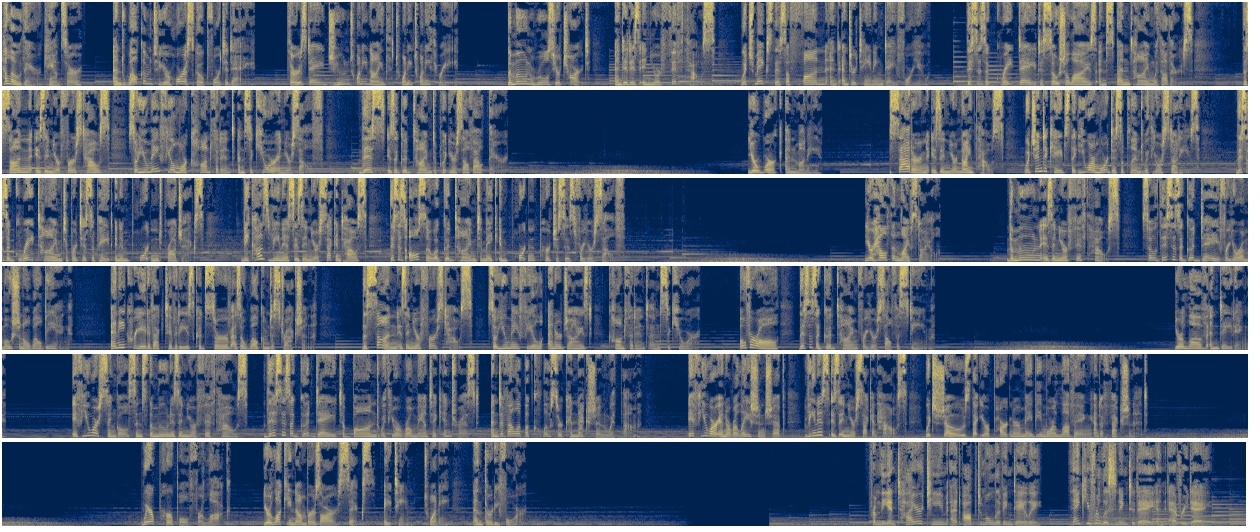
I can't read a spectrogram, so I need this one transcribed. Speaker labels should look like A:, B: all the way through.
A: Hello there, Cancer, and welcome to your horoscope for today, Thursday, June 29th, 2023. The moon rules your chart, and it is in your fifth house, which makes this a fun and entertaining day for you. This is a great day to socialize and spend time with others. The sun is in your first house, so you may feel more confident and secure in yourself. This is a good time to put yourself out there. Your work and money. Saturn is in your ninth house, which indicates that you are more disciplined with your studies. This is a great time to participate in important projects. Because Venus is in your second house, this is also a good time to make important purchases for yourself. Your health and lifestyle. The moon is in your fifth house, so this is a good day for your emotional well being. Any creative activities could serve as a welcome distraction. The sun is in your first house, so you may feel energized, confident, and secure. Overall, this is a good time for your self esteem. Your love and dating. If you are single since the moon is in your fifth house, this is a good day to bond with your romantic interest and develop a closer connection with them. If you are in a relationship, Venus is in your second house, which shows that your partner may be more loving and affectionate. Wear purple for luck. Your lucky numbers are 6, 18, 20, and 34.
B: From the entire team at Optimal Living Daily, thank you for listening today and every day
